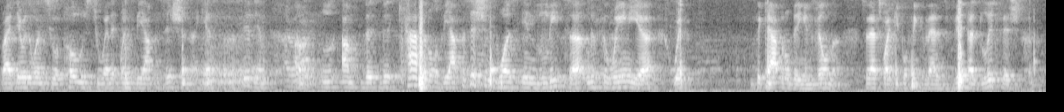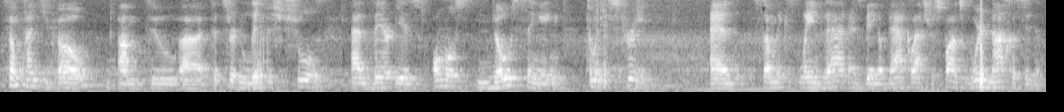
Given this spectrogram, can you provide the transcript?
Right, they were the ones who opposed, who went, went to the opposition against the Hasidim. Um, um, the, the capital of the opposition was in Lita, Lithuania, with the capital being in Vilna. So that's why people think of that as, as Litvish. Sometimes you go um, to, uh, to certain Litvish shuls and there is almost no singing to an extreme. And some explain that as being a backlash response. We're not Hasidim.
